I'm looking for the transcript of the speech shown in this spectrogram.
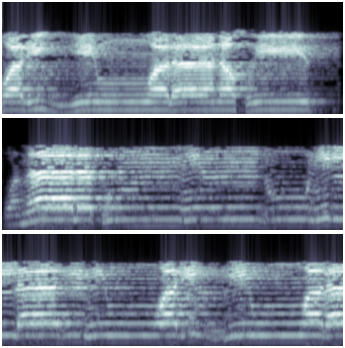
ولي ولا نصير وما لكم من دون الله من ولي ولا نصير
